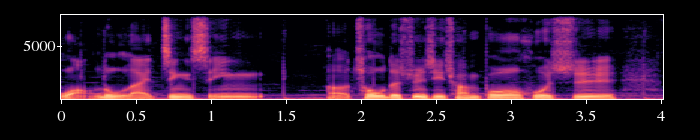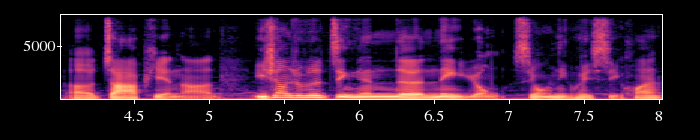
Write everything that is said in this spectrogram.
网络来进行。呃，错误的讯息传播或是呃诈骗啊，以上就是今天的内容，希望你会喜欢。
